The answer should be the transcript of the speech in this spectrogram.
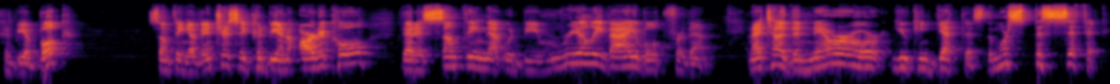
Could be a book, something of interest. It could be an article that is something that would be really valuable for them. And I tell you, the narrower you can get this, the more specific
